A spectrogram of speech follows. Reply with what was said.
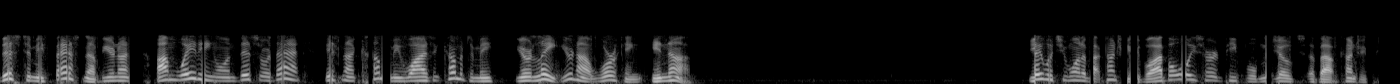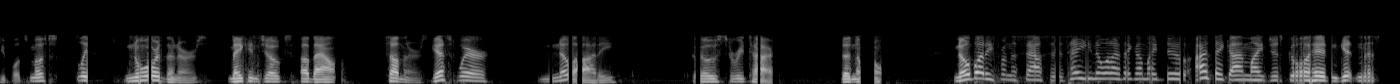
this to me fast enough. You're not. I'm waiting on this or that. It's not coming to me. Why isn't it coming to me? You're late. You're not working enough. You say what you want about country people. I've always heard people make jokes about country people. It's mostly Northerners making jokes about Southerners. Guess where nobody goes to retire? The North. Nobody from the South says, "Hey, you know what I think I might do? I think I might just go ahead and get in this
